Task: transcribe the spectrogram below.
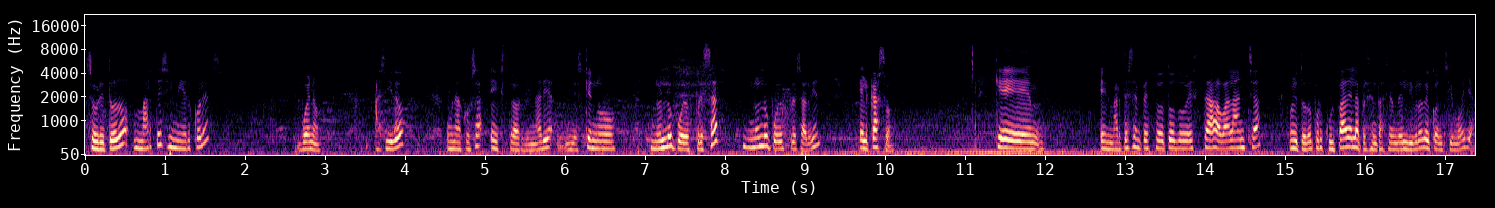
Sobre todo martes y miércoles. Bueno, ha sido una cosa extraordinaria. Es que no, no lo puedo expresar, no lo puedo expresar bien. El caso, que el martes empezó toda esta avalancha, bueno, todo por culpa de la presentación del libro de Conchimoya.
